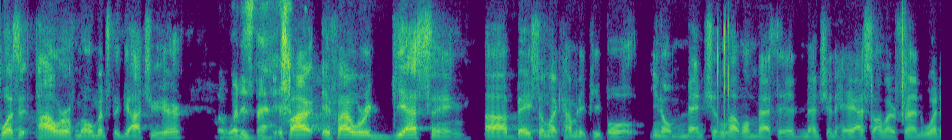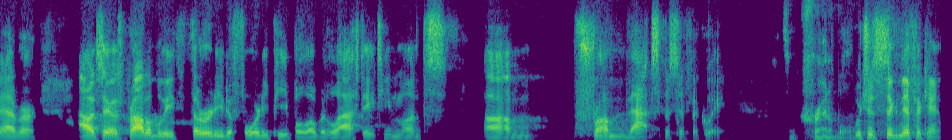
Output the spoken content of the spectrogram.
was it Power of Moments that got you here? But what is that? If I if I were guessing, uh, based on like how many people you know mention level method, mention hey I saw my friend, whatever, I would say it was probably thirty to forty people over the last eighteen months um, from that specifically, It's incredible. which is significant.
